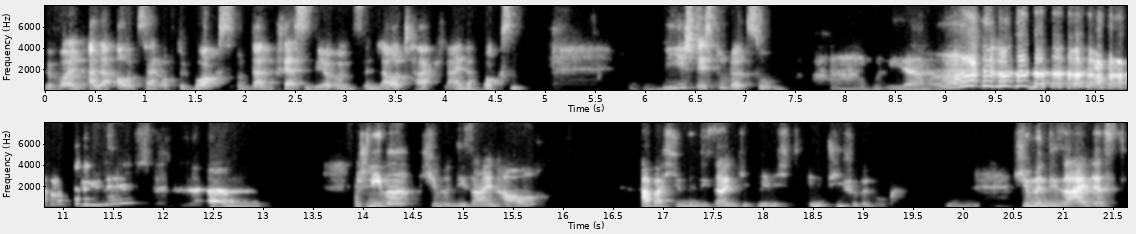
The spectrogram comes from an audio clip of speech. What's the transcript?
wir wollen alle outside of the box und dann pressen wir uns in lauter kleine Boxen. Wie stehst du dazu? Ja, fühle ich. Ähm, ich liebe Human Design auch, aber Human Design gibt mir nicht in die Tiefe genug. Mhm. Human Design ist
